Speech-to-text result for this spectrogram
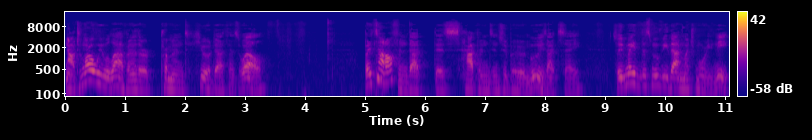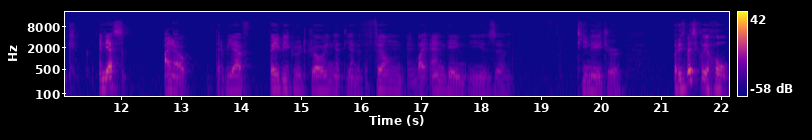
Now, tomorrow we will have another permanent hero death as well. But it's not often that this happens in superhero movies, I'd say. So it made this movie that much more unique. And yes, I know that we have baby Groot growing at the end of the film, and by Endgame he is a teenager. But he's basically a whole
